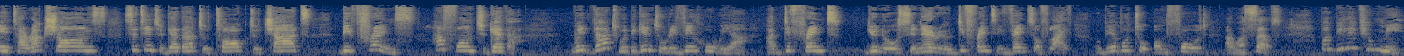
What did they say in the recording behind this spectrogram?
interactions, sitting together to talk, to chat, be friends, have fun together. With that, we begin to reveal who we are at different, you know, scenario, different events of life. We'll be able to unfold ourselves. But believe you me,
